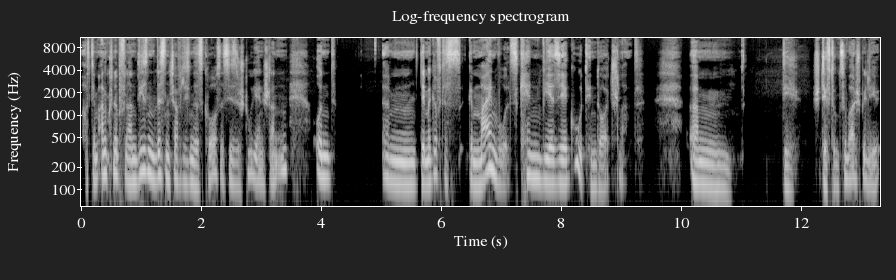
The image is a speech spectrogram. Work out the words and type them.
aus dem Anknüpfen an diesen wissenschaftlichen Diskurs ist diese Studie entstanden. Und ähm, den Begriff des Gemeinwohls kennen wir sehr gut in Deutschland. Ähm, die Stiftung zum Beispiel, die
